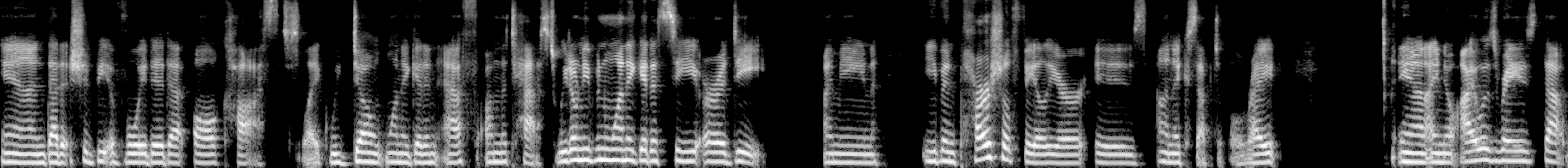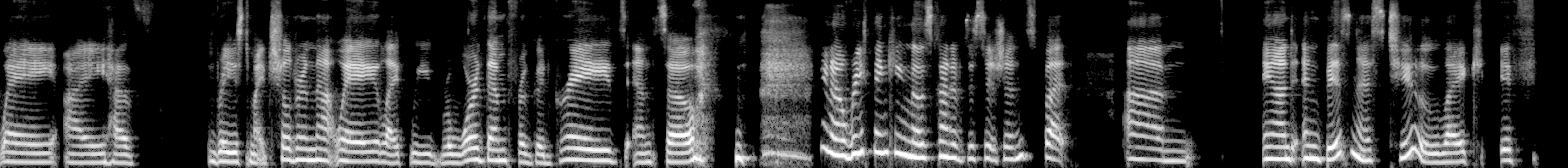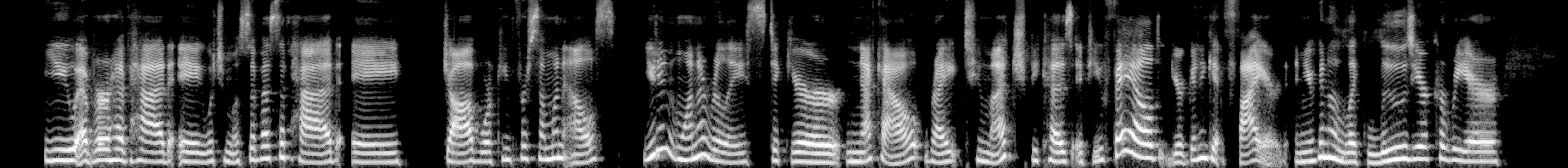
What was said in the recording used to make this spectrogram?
and that it should be avoided at all costs. Like, we don't want to get an F on the test. We don't even want to get a C or a D. I mean, even partial failure is unacceptable, right? And I know I was raised that way. I have raised my children that way. Like, we reward them for good grades. And so, you know, rethinking those kind of decisions. But, um, and in business too like if you ever have had a which most of us have had a job working for someone else you didn't want to really stick your neck out right too much because if you failed you're going to get fired and you're going to like lose your career.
